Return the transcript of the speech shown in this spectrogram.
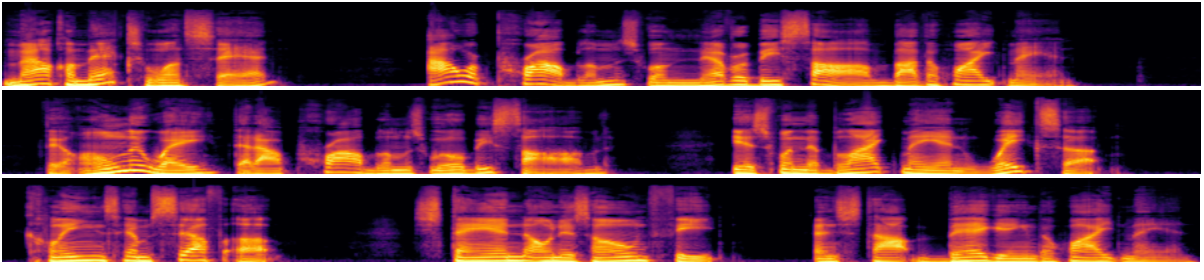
Malcolm X once said, Our problems will never be solved by the white man. The only way that our problems will be solved is when the black man wakes up, cleans himself up, stand on his own feet, and stop begging the white man,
